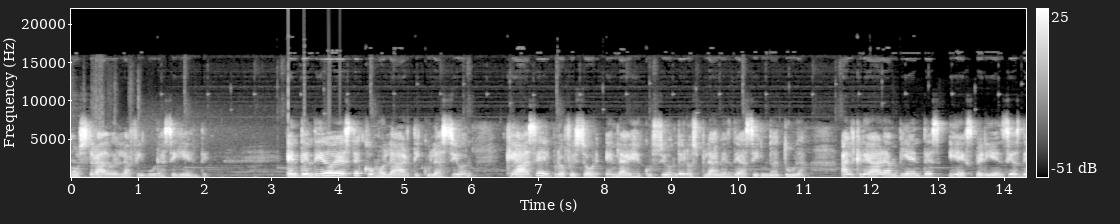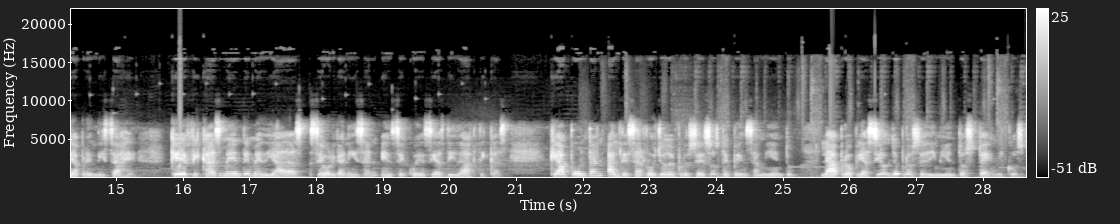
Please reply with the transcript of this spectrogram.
mostrado en la figura siguiente. Entendido este como la articulación que hace el profesor en la ejecución de los planes de asignatura al crear ambientes y experiencias de aprendizaje que eficazmente mediadas se organizan en secuencias didácticas que apuntan al desarrollo de procesos de pensamiento, la apropiación de procedimientos técnicos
